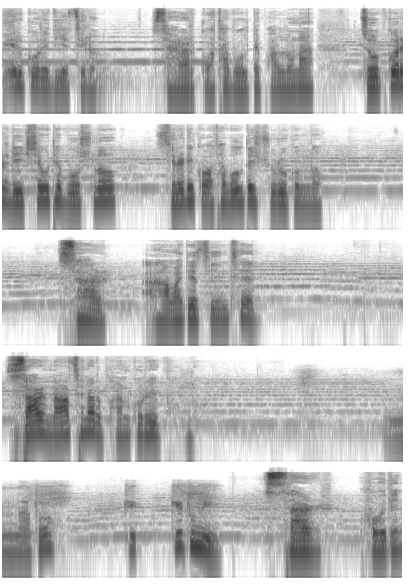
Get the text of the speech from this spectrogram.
বের করে দিয়েছিল। স্যার আর কথা বলতে পারল না চুপ করে রিক্সা উঠে বসল ছেলেটি কথা বলতে শুরু করল। স্যার আমাকে চিনছেন? স্যার না চেনার ভান করে বলল না তো কে কে তুমি? স্যার ওই দিন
